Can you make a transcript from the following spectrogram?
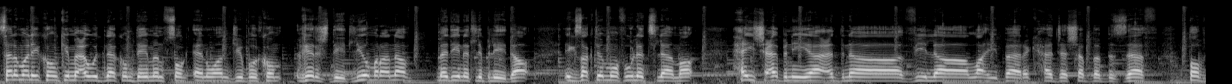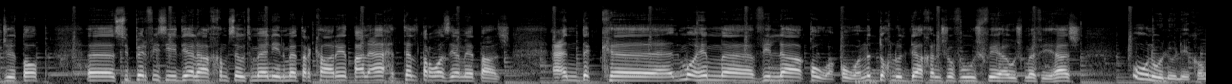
السلام عليكم. كما عودناكم دائما في سوق N1 نجيب لكم غير جديد. اليوم رانا في مدينة البليدة. exactement في ولاد سلامة. حي شعبنيه عندنا فيلا الله يبارك. حاجة شابة بزاف. top جي top آه superficie ديالها 85 mètres carrés طالعة حتى ل troisième étage. عندك آه المهم آه فيلا قوة قوة. ندخلوا لداخل نشوفوا واش فيها واش ما فيهاش ونولوا لكم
